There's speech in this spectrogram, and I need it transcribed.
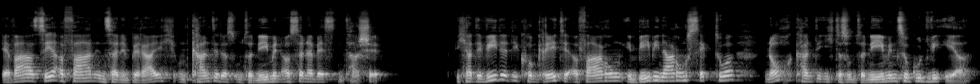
Er war sehr erfahren in seinem Bereich und kannte das Unternehmen aus seiner Westentasche. Ich hatte weder die konkrete Erfahrung im Babynahrungssektor, noch kannte ich das Unternehmen so gut wie er.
